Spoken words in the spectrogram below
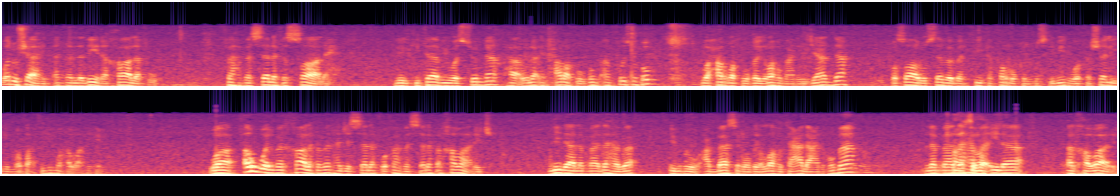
ونشاهد أن الذين خالفوا فهم السلف الصالح للكتاب والسنة هؤلاء انحرفوا هم أنفسهم وحرفوا غيرهم عن الجادة وصاروا سببا في تفرق المسلمين وفشلهم وضعفهم وهوانهم. وأول من خالف منهج السلف وفهم السلف الخوارج. لذا لما ذهب ابن عباس رضي الله تعالى عنهما لما ذهب إلى الخوارج.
